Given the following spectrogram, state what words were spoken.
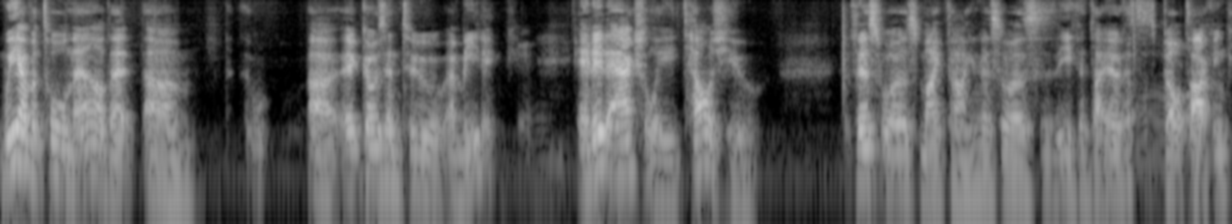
We have a tool now that um, uh, it goes into a meeting, and it actually tells you this was Mike talking, this was Ethan talking, this is Bill oh, talking,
